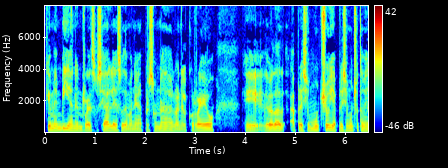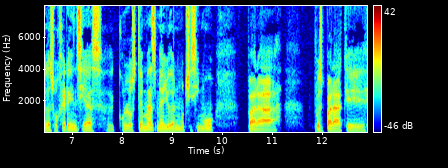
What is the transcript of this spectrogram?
que me envían en redes sociales o de manera personal o en el correo. Eh, de verdad aprecio mucho y aprecio mucho también las sugerencias eh, con los temas. Me ayudan muchísimo para pues para que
